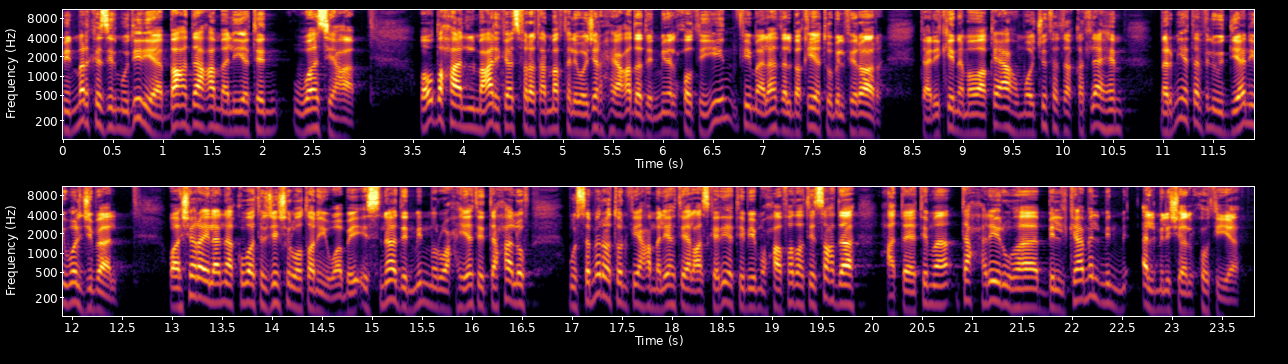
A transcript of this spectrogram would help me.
من مركز المديرية بعد عملية واسعة. وأوضح أن المعارك أسفرت عن مقتل وجرح عدد من الحوثيين فيما لاذ البقية بالفرار تاركين مواقعهم وجثث قتلاهم مرمية في الوديان والجبال. وأشار إلى أن قوات الجيش الوطني وبإسناد من مروحيات التحالف مستمرة في عملياتها العسكرية بمحافظة صعدة حتى يتم تحريرها بالكامل من الميليشيا الحوثية.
